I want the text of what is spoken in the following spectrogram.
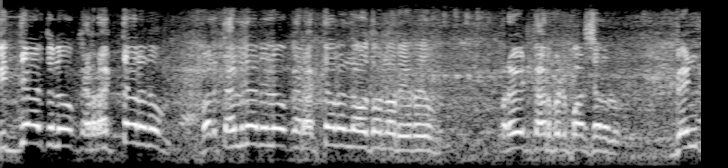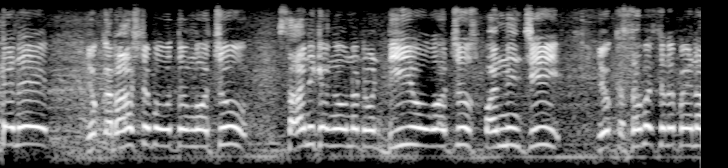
విద్యార్థులు ఒక రక్తాలను వాళ్ళ తల్లిదండ్రులు ఒక రక్తాలను అవుతున్నారు ఈరోజు ప్రైవేట్ కార్పొరేట్ పాఠశాలలు. వెంటనే యొక్క రాష్ట్ర ప్రభుత్వం కావచ్చు స్థానికంగా ఉన్నటువంటి డిఈఓ కావచ్చు స్పందించి యొక్క సమస్యలపైన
